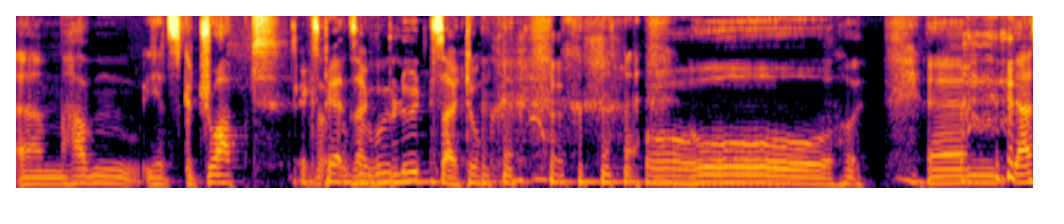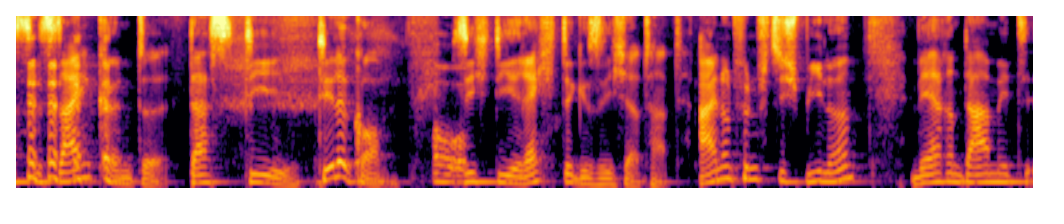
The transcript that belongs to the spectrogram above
ähm, haben jetzt gedroppt. Experten sagen Blödzeitung. Oh, ähm, dass es sein könnte, dass die Telekom Oh. sich die Rechte gesichert hat. 51 Spiele wären damit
